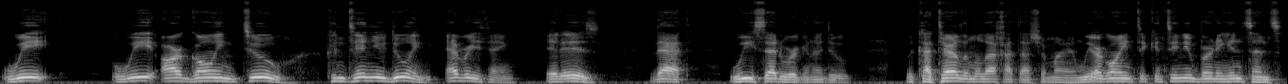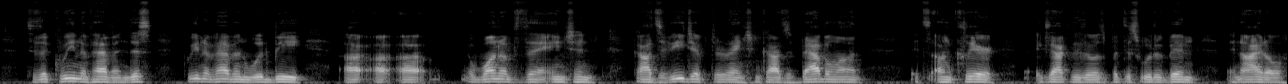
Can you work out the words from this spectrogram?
We, we are going to continue doing everything it is that we said we're going to do. We are going to continue burning incense to the Queen of Heaven. This Queen of Heaven would be uh, uh, uh, one of the ancient gods of Egypt or the ancient gods of Babylon. It's unclear exactly those, but this would have been an idol.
